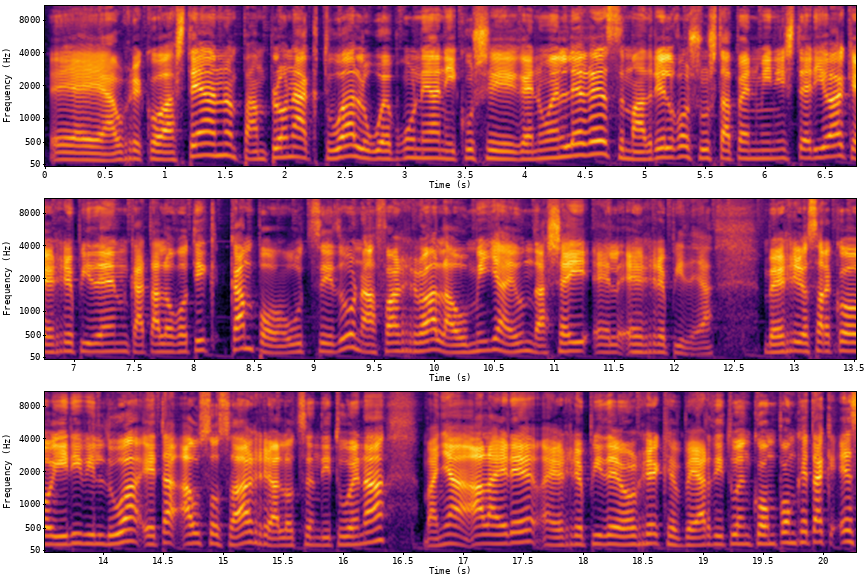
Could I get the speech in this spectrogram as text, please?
E, aurreko astean, Pamplona aktual webgunean ikusi genuen legez, Madrilgo sustapen ministerioak errepideen katalogotik kanpo utzi du Nafarroa lau mila eundasei errepidea berriozarko hiribildua eta auzo zaharra lotzen dituena, baina hala ere errepide horrek behar dituen konponketak ez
